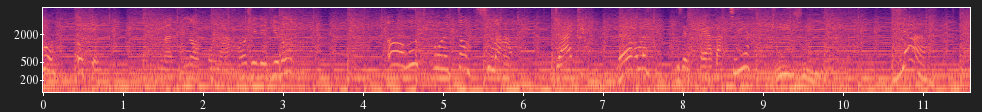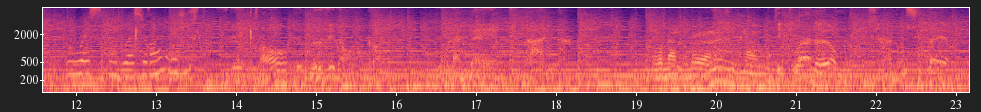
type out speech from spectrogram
Bon, ok. Maintenant qu'on a rangé les violons, en route pour le temple sous-marin. Jack, Norm, vous êtes prêts à partir? Toujours. Bien Où est-ce qu'on doit se rendre, juste? Il est temps de lever l'ancre. Pour la mer du mal. Pour la mer, génial. Tais-toi, Norm. C'est un nom super.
